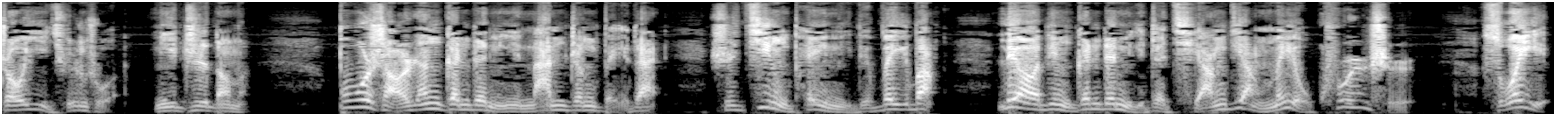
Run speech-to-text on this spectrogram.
周义群说：“你知道吗？不少人跟着你南征北战，是敬佩你的威望，料定跟着你这强将没有亏吃，所以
